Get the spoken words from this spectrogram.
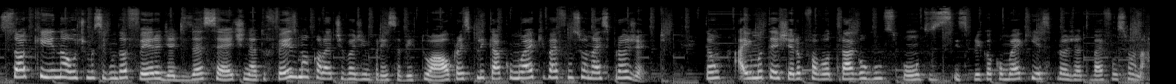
Só que na última segunda-feira, dia 17, Neto fez uma coletiva de imprensa virtual para explicar como é que vai funcionar esse projeto. Então, aí uma Teixeira, por favor, traga alguns pontos, explica como é que esse projeto vai funcionar.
